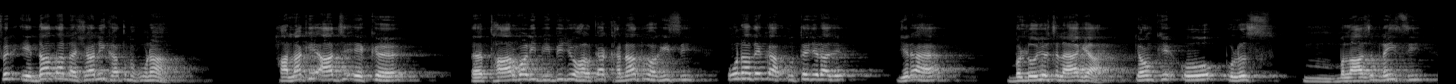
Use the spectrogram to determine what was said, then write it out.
ਫਿਰ ਇਦਾਂ ਦਾ ਨਸ਼ਾ ਨਹੀਂ ਖਤਮ ਹੋਣਾ। ਹਾਲਾਂਕਿ ਅੱਜ ਇੱਕ ਥਾਰ ਵਾਲੀ ਬੀਬੀ ਜੋ ਹਲਕਾ ਖੰਨਾ ਤੋਂ ਹੈਗੀ ਸੀ, ਉਹਨਾਂ ਦੇ ਘਰ ਉੱਤੇ ਜਿਹੜਾ ਜੇ- ਜਿਹੜਾ ਹੈ, ਬਲਡੋਜ਼ਰ ਚਲਾਇਆ ਗਿਆ, ਕਿਉਂਕਿ ਉਹ ਪੁਲਿਸ ਮੁਲਾਜ਼ਮ ਨਹੀਂ ਸੀ,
